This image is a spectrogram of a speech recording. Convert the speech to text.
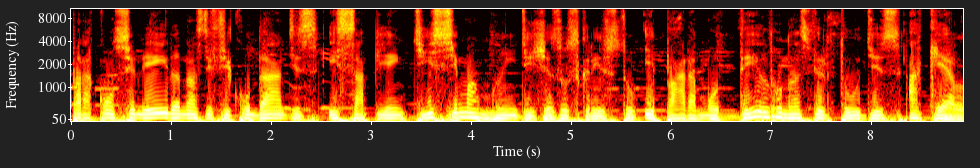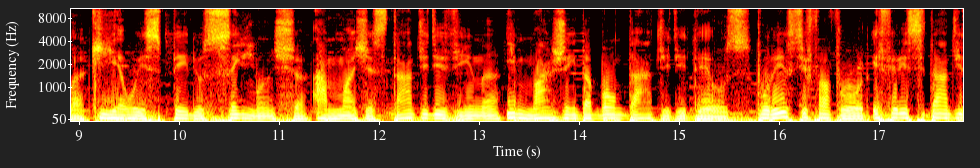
para conselheira nas dificuldades e sapientíssima Mãe de Jesus Cristo, e para modelo nas virtudes, aquela que é o espelho sem mancha, a majestade divina, imagem da bondade de Deus. Por este favor e felicidade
